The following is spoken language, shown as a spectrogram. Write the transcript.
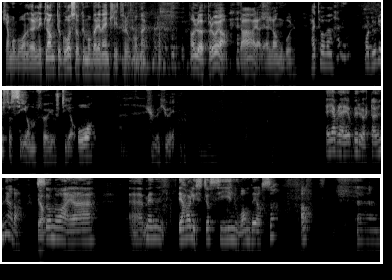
Det er litt langt å gå, så dere må bare vente litt før hun kommer. Nå løper hun, ja. Der, ja. Det er langbord. Hei, Tove. Hallo. Hva har du lyst til å si om førjulstida og 2021? Jeg ble jo berørt av henne, jeg, da. Ja. Så nå er jeg eh, Men jeg har lyst til å si noe om det også. At eh,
